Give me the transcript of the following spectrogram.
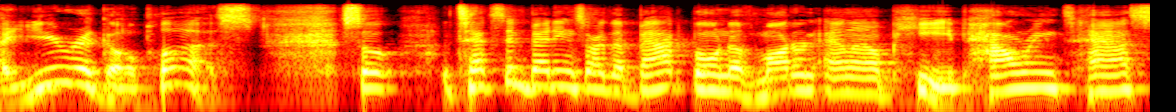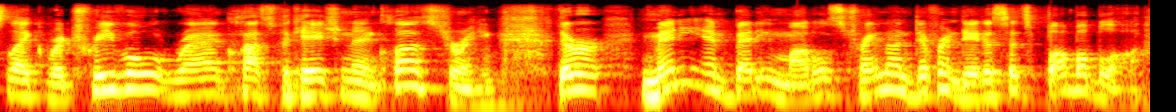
a year ago plus. So text embeddings are the backbone of modern NLP, powering tasks like retrieval, RAG classification, and clustering. There are many embedding models trained on different data sets, blah, blah, blah.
